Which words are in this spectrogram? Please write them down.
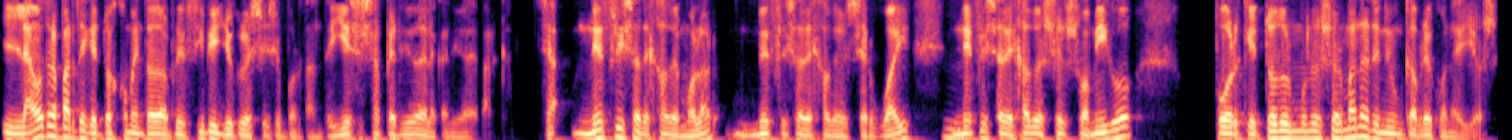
La otra parte que tú has comentado al principio, yo creo que sí es importante, y es esa pérdida de la calidad de marca. O sea, Netflix ha dejado de molar, Netflix ha dejado de ser guay, mm. Netflix ha dejado de ser su amigo, porque todo el mundo y su hermana ha tenido un cabreo con ellos.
